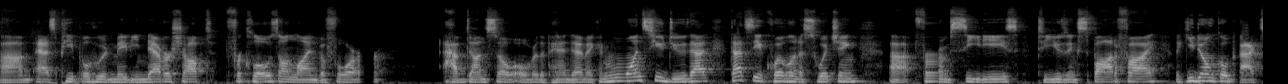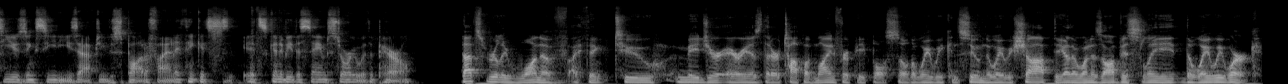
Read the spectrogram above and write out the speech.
um, as people who had maybe never shopped for clothes online before have done so over the pandemic. And once you do that, that's the equivalent of switching uh, from CDs to using Spotify. Like you don't go back to using CDs after you use Spotify. And I think it's it's going to be the same story with apparel. That's really one of, I think, two major areas that are top of mind for people. So, the way we consume, the way we shop. The other one is obviously the way we work.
